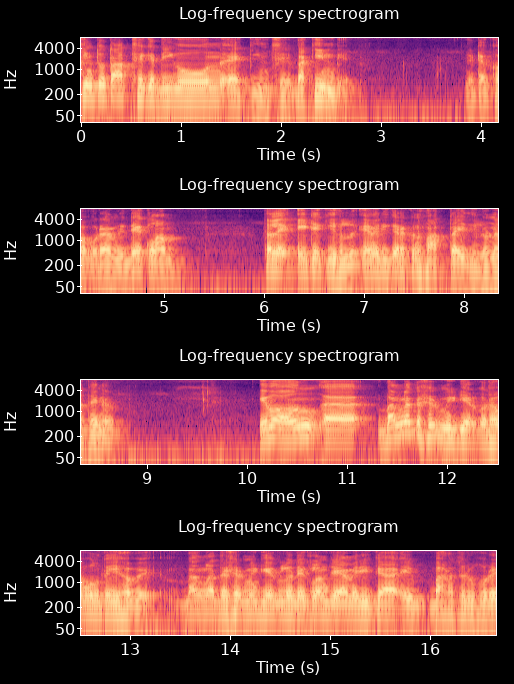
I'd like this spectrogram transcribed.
কিন্তু তার থেকে দ্বিগুণ কিনছে বা কিনবে। এটা খবরে আমি দেখলাম। তাহলে এইটা কি হলো? আমেরিকার কোনো পাত্তাই দিল না, তাই না? এবং বাংলাদেশের মিডিয়ার কথা বলতেই হবে। বাংলাদেশের মিডিয়াগুলো দেখলাম যে আমেরিকা এই ভারতের উপরে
